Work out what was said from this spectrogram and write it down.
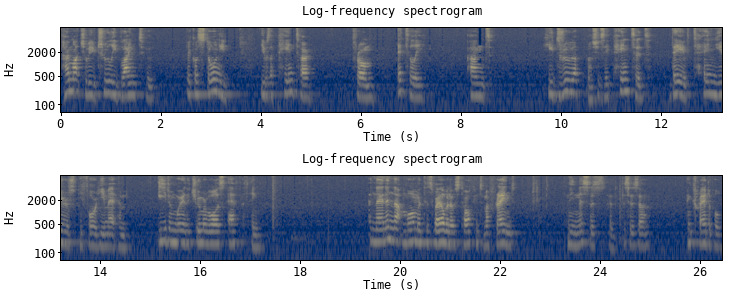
How much are we truly blind to? Because Stoney, he was a painter from Italy and he drew, I should say, painted Dave 10 years before he met him, even where the tumour was, everything. And then in that moment as well, when I was talking to my friend, I mean, this is this is uh, incredible.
